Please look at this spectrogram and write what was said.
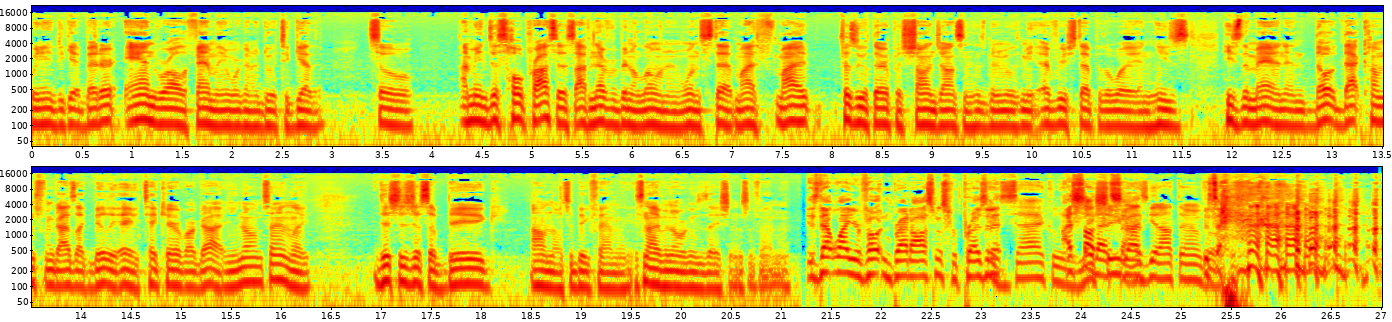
we need to get better, and we're all a family, and we're going to do it together. So, I mean, this whole process, I've never been alone in one step. My my physical therapist, Sean Johnson, has been with me every step of the way, and he's he's the man. And though that comes from guys like Billy, hey, take care of our guy. You know what I'm saying? Like, this is just a big. I don't know. It's a big family. It's not even an organization. It's a family. Is that why you're voting Brad Ausmus for president? Exactly. I saw Make that sure you sign. guys get out there and vote.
